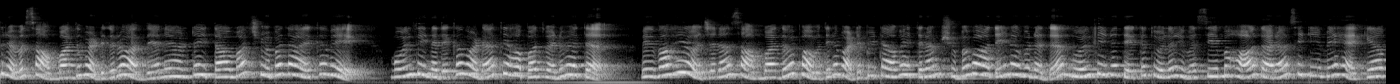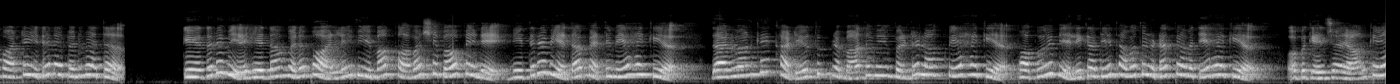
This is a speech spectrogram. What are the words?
ද්‍රව සම්බන්ධ වැඩිදුර අධ්‍යයනයන්ට ඉතාමත් ශුභදායක වේ. මුල් දින දෙක වඩාත් යහපත් වනු ඇත. විවාහ යෝජනා සම්බන්ධව පවතින වටපිටාව එතරම් ශුභවාදී නොවනද මුල් දින දෙක තුළ ඉවසීම හා දරා සිටීමේ හැකියාවට ඉඩ ලැබෙනු ඇත. ගේදර වියහේදම් වල පාලනය වීමක් අවශ්‍ය බව පෙනේ. නිතර වියදම් ඇති විය හැකිය. දරුවන්ගේ කටයුතු ප්‍රමාද වීම වලට ලක් විය හැකිය. පපුවේ වෙලි ගතිය තවදුරටත් පැවතිය හැකිය. ඔබගේ ජය අංකය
